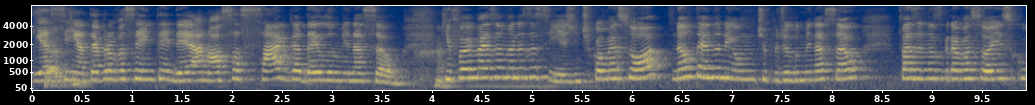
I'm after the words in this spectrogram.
E certo? assim, até para você entender a nossa saga da iluminação, que foi mais ou menos assim, a gente começou não tendo nenhum tipo de iluminação, fazendo as gravações com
